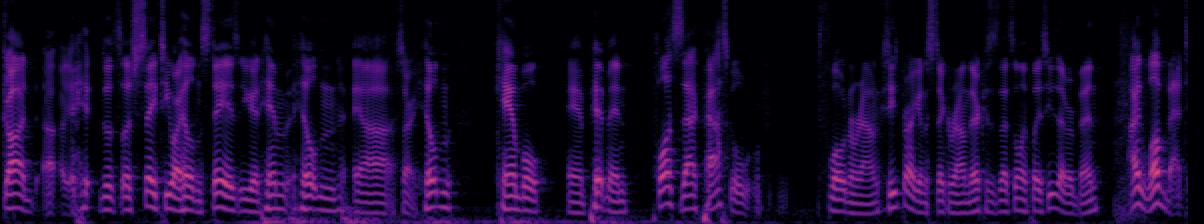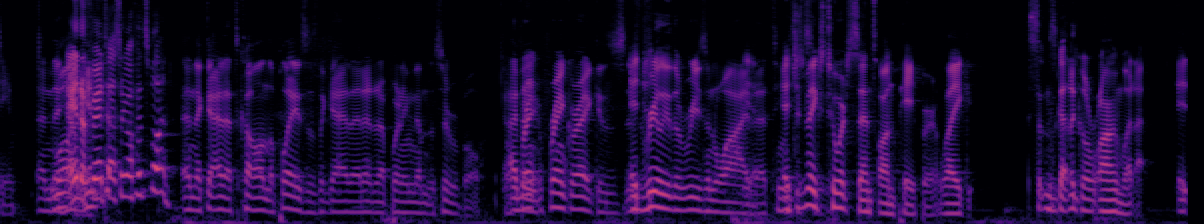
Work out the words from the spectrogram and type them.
God. Uh, let's, let's say T.Y. Hilton stays. You got him, Hilton, uh, sorry, Hilton, Campbell, and Pittman, plus Zach Pascal f- floating around because he's probably gonna stick around there because that's the only place he's ever been. I love that team, And they Well, and a and- fantastic offensive line. And the guy that's calling the plays is the guy that ended up winning them the Super Bowl. So I Frank, mean- Frank Reich is, is It- really the reason why Yeah. that team. It just makes too much sense on paper. Like something's got to go wrong, but it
